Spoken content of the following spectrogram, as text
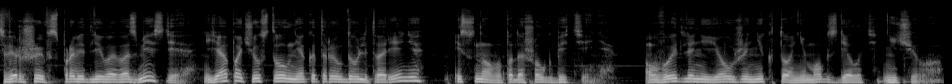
Свершив справедливое возмездие, я почувствовал некоторое удовлетворение и снова подошел к Беттине. Увы, для нее уже никто не мог сделать ничего.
